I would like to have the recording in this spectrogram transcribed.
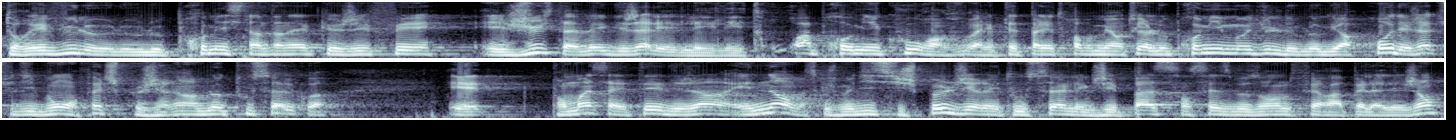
tu aurais vu le, le- le premier site internet que j'ai fait, et juste avec déjà les, les- les trois premiers cours, allez, peut-être pas les trois premiers, mais en tout cas, le premier module de Blogueur Pro, déjà, tu dis, bon, en fait, je peux gérer un blog tout seul, quoi. Et pour moi, ça a été déjà énorme, parce que je me dis, si je peux le gérer tout seul et que j'ai pas sans cesse besoin de faire appel à des gens,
